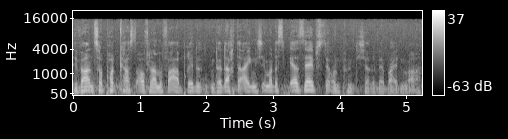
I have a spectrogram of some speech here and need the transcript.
Sie waren zur Podcastaufnahme verabredet und er dachte eigentlich immer, dass er selbst der unpünktlichere der beiden war.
